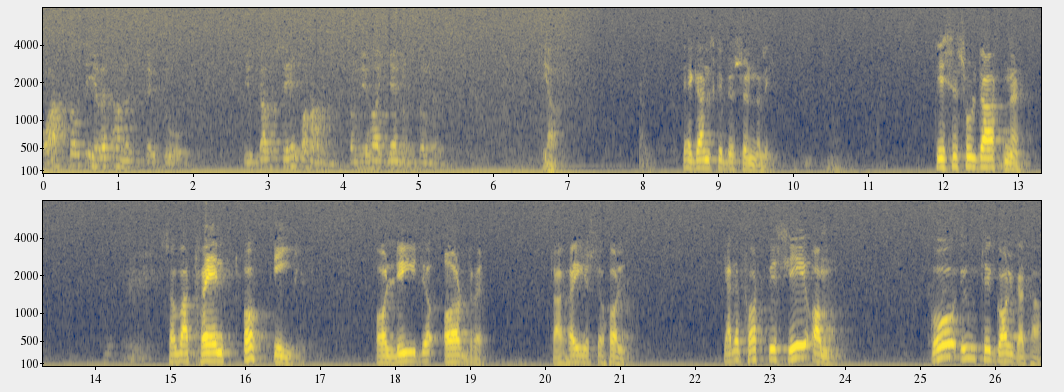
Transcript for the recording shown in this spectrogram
Og atter sier et annet skriftord. De skal se på ham som vi har gjennomstundet. Ja, det er ganske besynderlig. Disse soldatene som var trent opp i å lyde ordre fra høyeste hold, de hadde fått beskjed om gå ut til Golgata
